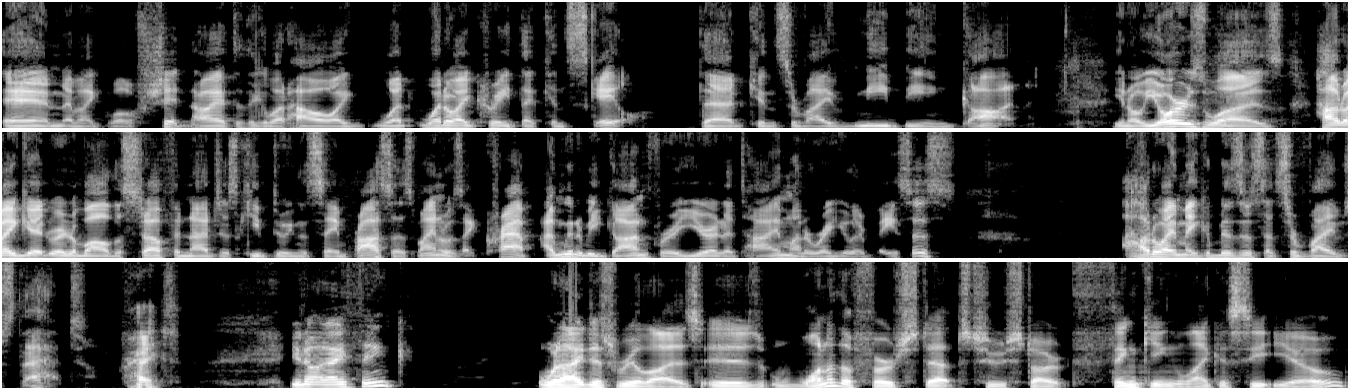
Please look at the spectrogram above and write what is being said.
And I'm like, well, shit. Now I have to think about how I what what do I create that can scale, that can survive me being gone you know, yours was how do I get rid of all the stuff and not just keep doing the same process? Mine was like, crap, I'm going to be gone for a year at a time on a regular basis. How do I make a business that survives that? Right. You know, and I think what I just realized is one of the first steps to start thinking like a CEO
